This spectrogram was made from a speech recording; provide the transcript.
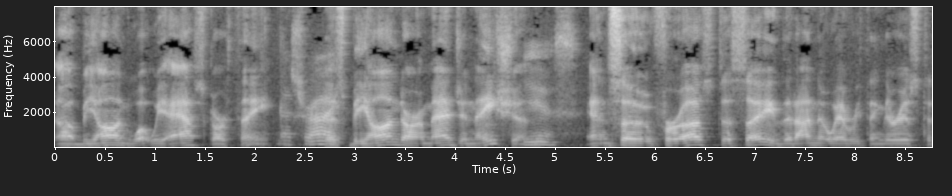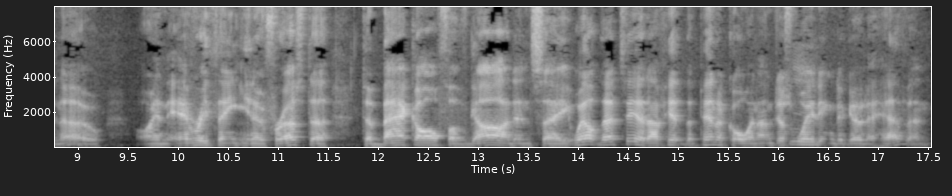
uh, beyond what we ask or think. That's right. That's beyond our imagination. Yes. And so for us to say that I know everything there is to know and everything, you know, for us to to back off of God and say, well, that's it. I've hit the pinnacle and I'm just Mm. waiting to go to heaven.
